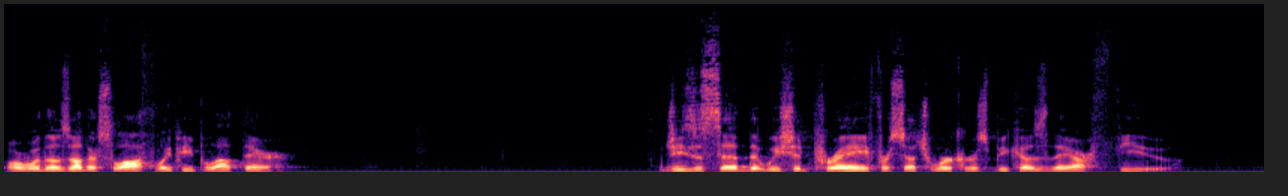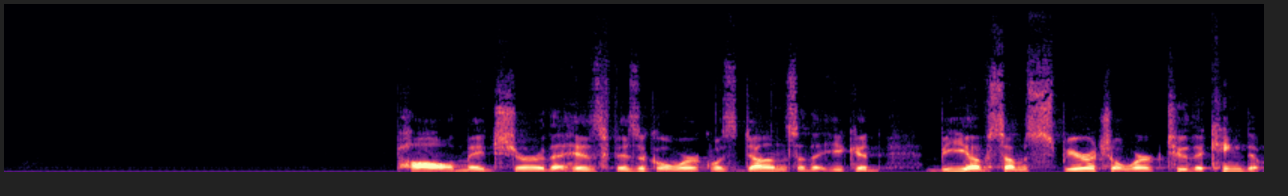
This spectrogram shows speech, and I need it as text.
Or with those other slothfully people out there? Jesus said that we should pray for such workers because they are few. Paul made sure that his physical work was done so that he could be of some spiritual work to the kingdom.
